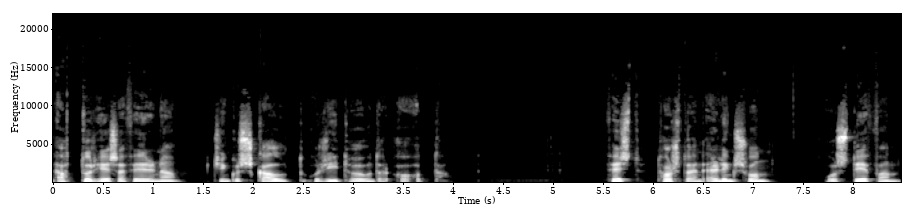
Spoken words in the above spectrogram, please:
Attur hesa ferina, kinko skald og rithøvundar og åtta. Fyrst Torstein Erlingsson og Stefan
